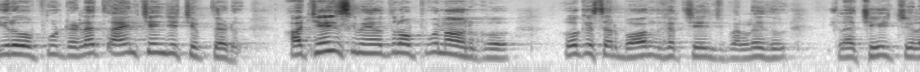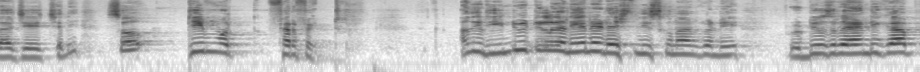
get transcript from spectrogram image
హీరో ఒప్పుకుంటాడు లేకపోతే ఆయన చేంజెస్ చెప్తాడు. ఆ చేంజ్కి మేము ఇద్దరం ఒప్పుకున్నాం అనుకో ఓకే సార్ బాగుంది కదా చేంజ్ పర్లేదు. ఇలా చేయొచ్చు ఇలా చేయొచ్చు అని. So team work perfect. అది ఇండివిజువల్గా నేనే డెసిషన్ తీసుకున్నాను అనుకోండి. ప్రొడ్యూసర్ హ్యాండిక్యాప్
